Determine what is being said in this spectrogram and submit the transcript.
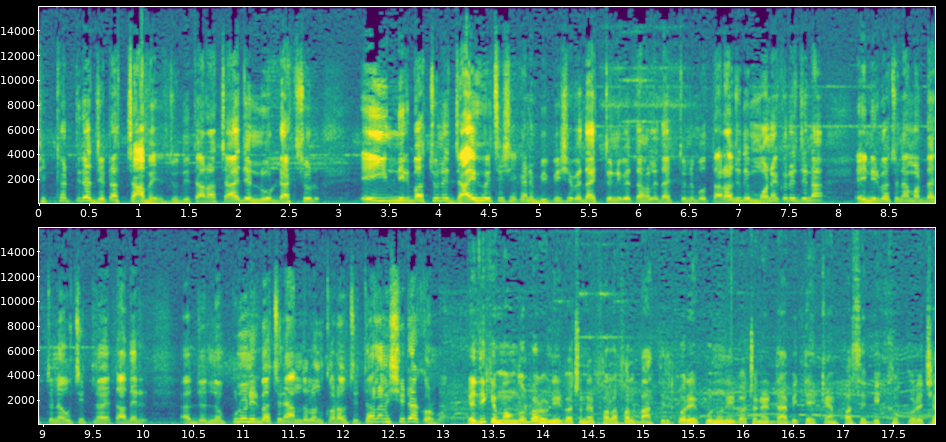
শিক্ষার্থীরা যেটা চাবে যদি তারা চায় যে নূর ডাকসুর এই নির্বাচনে যাই হয়েছে সেখানে বিপি হিসেবে দায়িত্ব নেবে তাহলে দায়িত্ব নেব। তারা যদি মনে করে যে না এই নির্বাচনে আমার দায়িত্ব নেওয়া উচিত নয় তাদের জন্য পুনর্নির্বাচনে আন্দোলন করা উচিত তাহলে আমি সেটা করব। এদিকে মঙ্গলবারও নির্বাচনের ফলাফল বাতিল করে পুনর্নির্বাচনের দাবিতে ক্যাম্পাসে বিক্ষোভ করেছে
